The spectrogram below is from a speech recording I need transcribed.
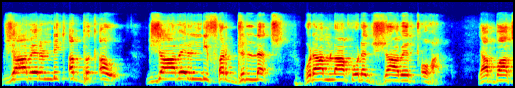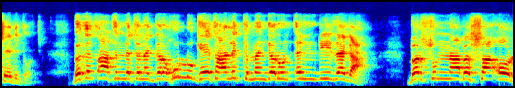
እግዚአብሔር እንዲጠብቀው፣ እግዚአብሔር እንዲፈርድለት ወደ አምላክ ወደ እግዚአብሔር ጮኋል። የአባቴ ልጆች በዘጸአት እንደተነገረ ሁሉ ጌታ ልክ መንገዱን እንዲዘጋ በእርሱና በሳኦል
